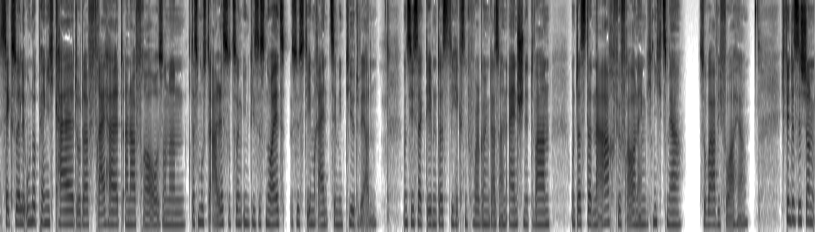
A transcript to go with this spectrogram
sexuelle Unabhängigkeit oder Freiheit einer Frau, sondern das musste alles sozusagen in dieses neue System rein zementiert werden. Und sie sagt eben, dass die Hexenverfolgungen da so ein Einschnitt waren und dass danach für Frauen eigentlich nichts mehr so war wie vorher. Ich finde, es ist schon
